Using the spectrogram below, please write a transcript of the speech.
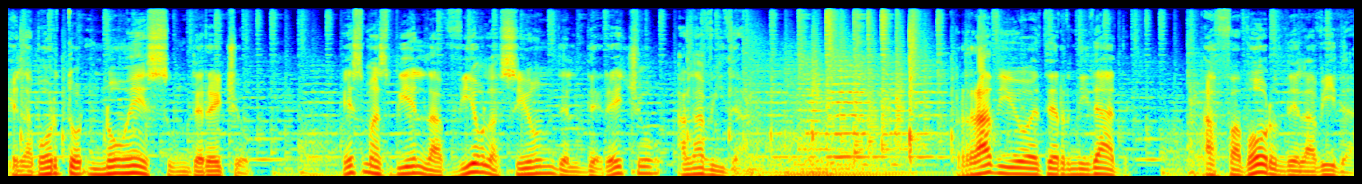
El aborto no es un derecho, es más bien la violación del derecho a la vida. Radio Eternidad, a favor de la vida.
